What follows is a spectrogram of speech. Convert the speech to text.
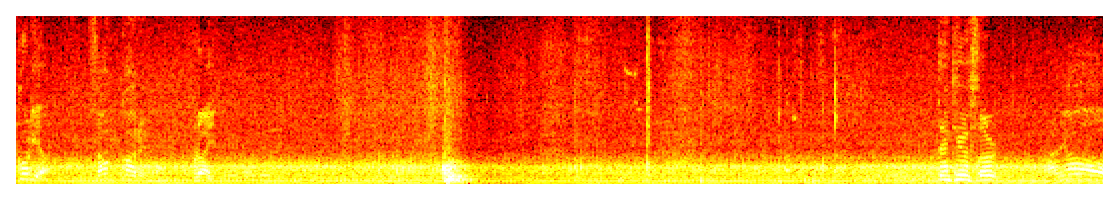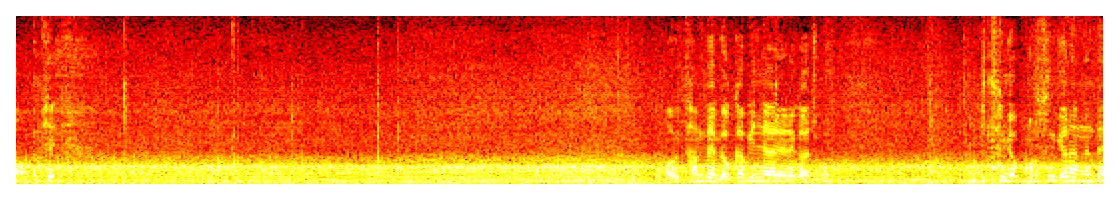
코리아. Korea. 라이트. 땡큐 썰. Adiós. 오케이. 어, 담배 몇 갑 있냐 이래 가지고 밑에 몇 부로 숨겨놨는데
